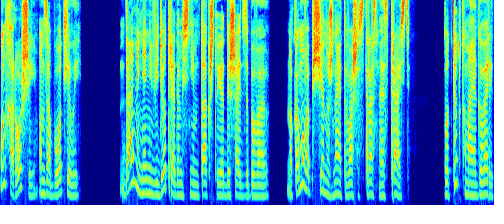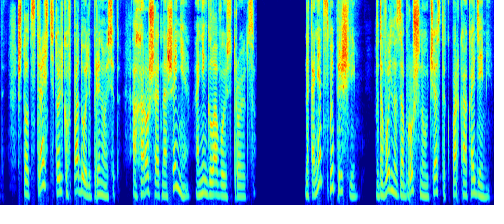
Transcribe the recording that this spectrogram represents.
Он хороший, он заботливый. Да, меня не ведет рядом с ним так, что я дышать забываю. Но кому вообще нужна эта ваша страстная страсть? Вот тетка моя говорит, что от страсти только в подоле приносит, а хорошие отношения, они головой строятся. Наконец мы пришли в довольно заброшенный участок парка Академии.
